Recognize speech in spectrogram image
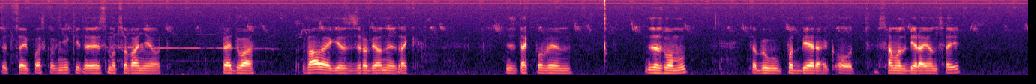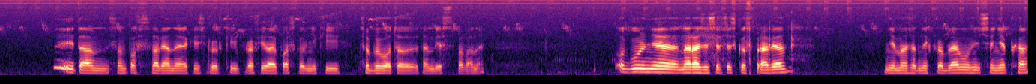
te tutaj płaskowniki to jest mocowanie od redła. Wałek jest zrobiony tak, że tak powiem, ze złomu. To był podbierak od samozbierającej. I tam są powstawiane jakieś rurki, profile, płaskowniki. Co było, to tam jest spawane. Ogólnie na razie się wszystko sprawia. Nie ma żadnych problemów, nic się nie pcha.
